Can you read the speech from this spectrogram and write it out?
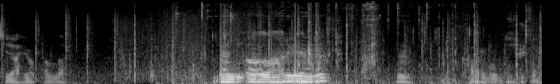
Silah yok valla. Ben Allah harbiden mi? Kar buldum şurada.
